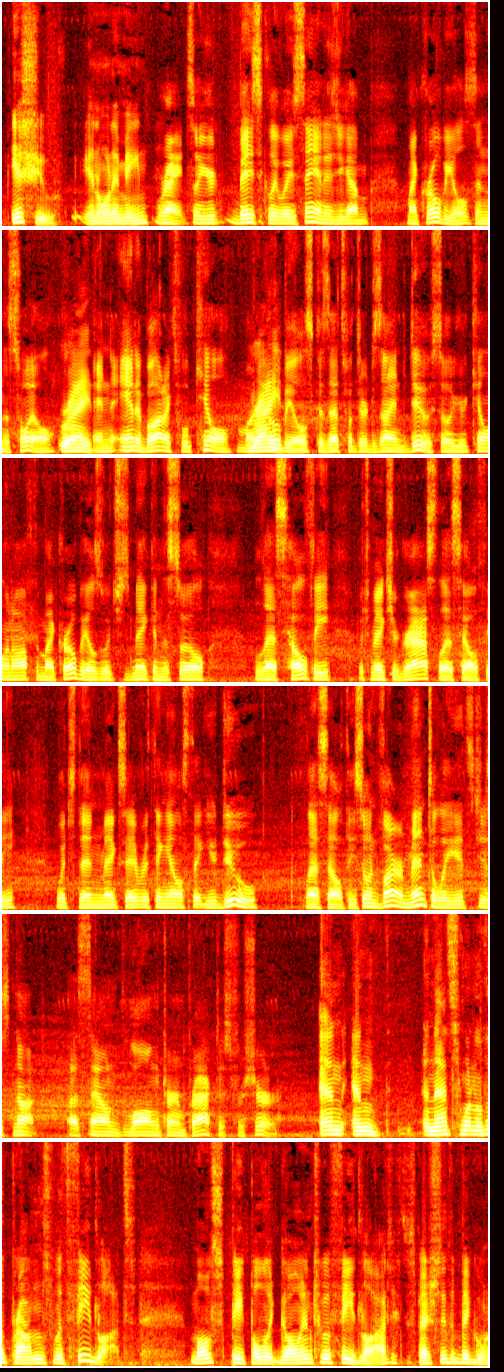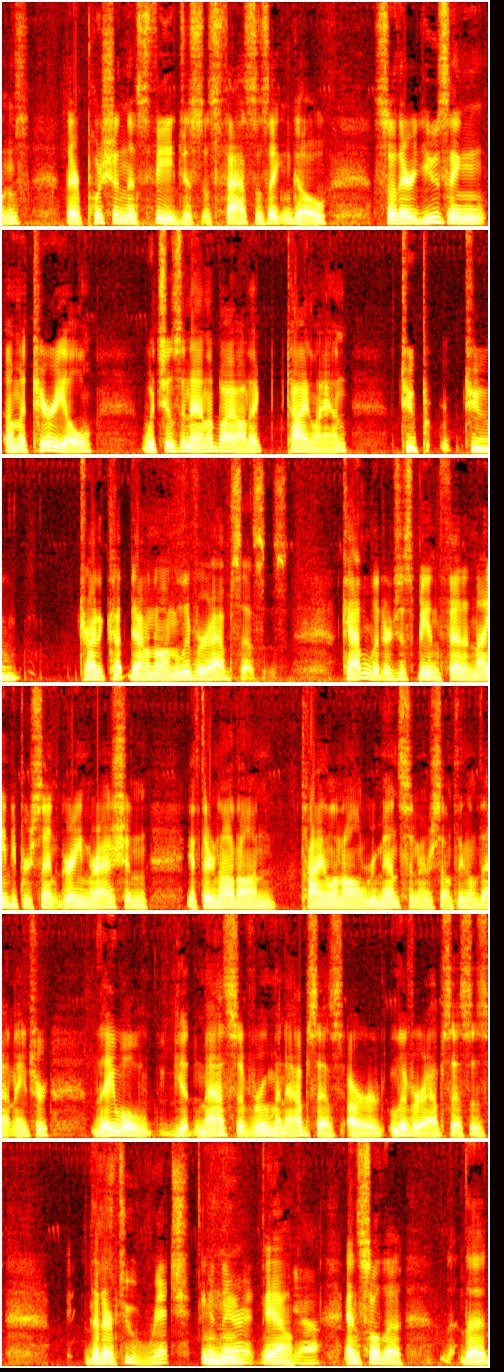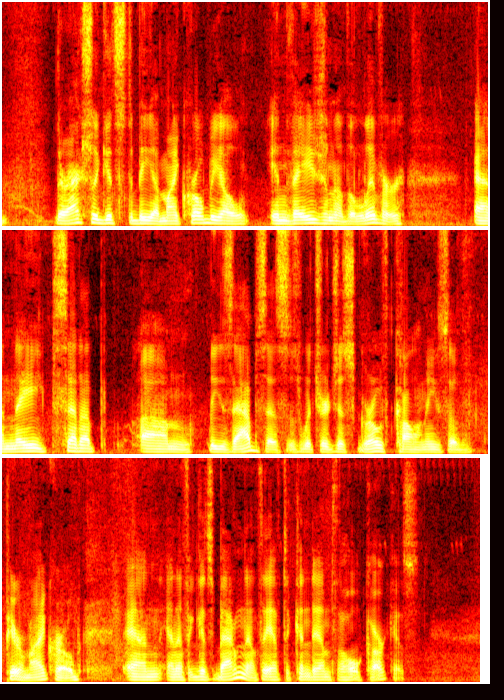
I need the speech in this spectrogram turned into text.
issue. You know what I mean? Right. So you're basically what he's saying is you got microbials in the soil. Right. And antibiotics will kill microbials because that's what they're designed to do. So you're killing off the microbials, which is making the soil less healthy, which makes your grass less healthy, which then makes everything else that you do less healthy. So environmentally, it's just not a sound long-term practice for sure. and and and that's one of the problems with feedlots. Most people that go into a feedlot, especially the big ones, they're pushing this feed just as fast as they can go. So they're using a material which is an antibiotic, Tylan, to to try to cut down on liver abscesses. Cattle that are just being fed a 90% grain ration, if they're not on Tylenol, Rumensin, or something of that nature, they will get massive rumen abscess or liver abscesses that are too rich in there. It- Mm-hmm. yeah. Yeah. and so the the there actually gets to be a microbial invasion of the liver, and they set up um, these abscesses, which are just growth colonies of pure microbe, and and if it gets bad enough, they have to condemn the whole carcass.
